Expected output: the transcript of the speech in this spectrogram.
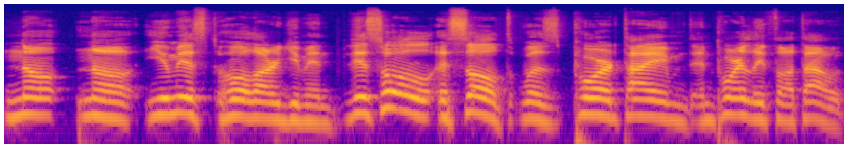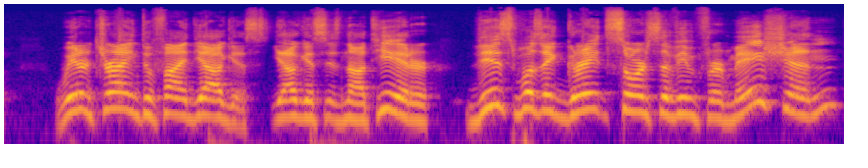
No, no, you missed whole argument. This whole assault was poor timed and poorly thought out. We're trying to find Yagus. Yagus is not here. This was a great source of information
